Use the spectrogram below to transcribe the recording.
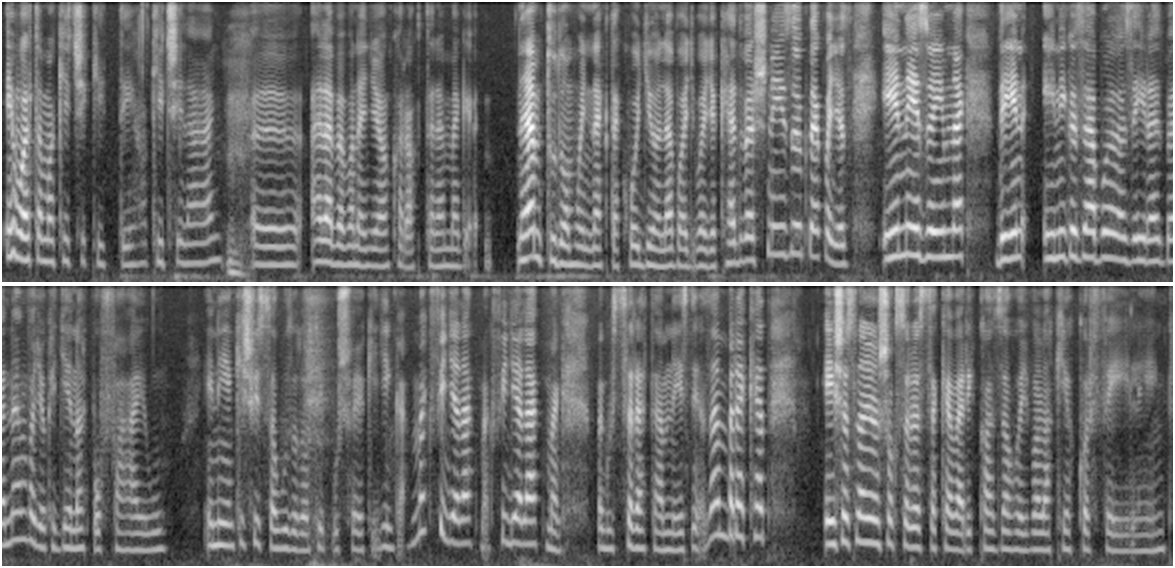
Én voltam a kicsi Kitty, a kicsi lány. Ö, eleve van egy olyan karakterem, meg nem tudom, hogy nektek hogy jön le, vagy, vagy a kedves nézőknek, vagy az én nézőimnek, de én, én igazából az életben nem vagyok egy ilyen nagy pofájú. Én ilyen kis visszahúzódó típus vagyok, így inkább megfigyelek, megfigyelek, meg, meg úgy szeretem nézni az embereket, és ezt nagyon sokszor összekeverik azzal, hogy valaki akkor félénk.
